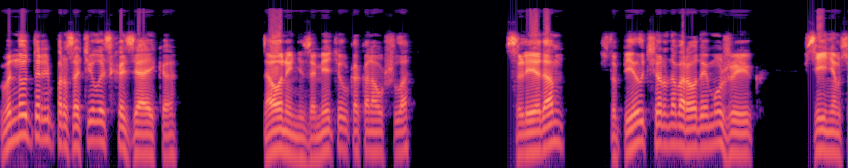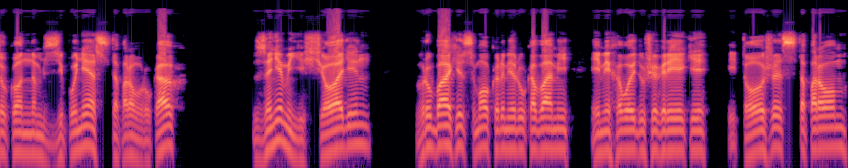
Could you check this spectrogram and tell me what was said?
внутрь просочилась хозяйка, а он и не заметил, как она ушла. Следом ступил черновородый мужик в синем суконном зипуне с топором в руках, за ним еще один в рубахе с мокрыми рукавами и меховой душегреки, и тоже с топором.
